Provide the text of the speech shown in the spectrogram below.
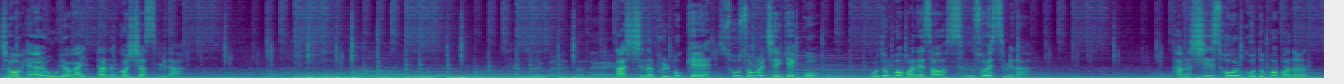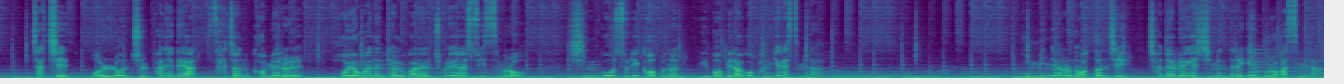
저해할 우려가 있다는 것이었습니다. 나 씨는 불복해 소송을 제기했고 고등법원에서 승소했습니다. 당시 서울 고등법원은 자칫 언론 출판에 대한 사전 검열을 허용하는 결과를 초래할 수 있으므로 신고 수리 거부는 위법이라고 판결했습니다. 국민 여론은 어떤지 천여 명의 시민들에게 물어봤습니다.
